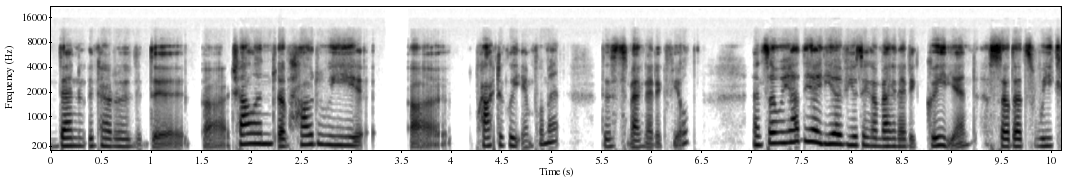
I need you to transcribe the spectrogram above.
then encountered the uh, challenge of how do we uh, practically implement this magnetic field. And so we had the idea of using a magnetic gradient. So that's weak,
